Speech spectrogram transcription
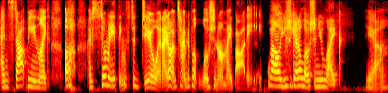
and stop being like, oh, I have so many things to do and I don't have time to put lotion on my body? Well, you should get a lotion you like. Yeah.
